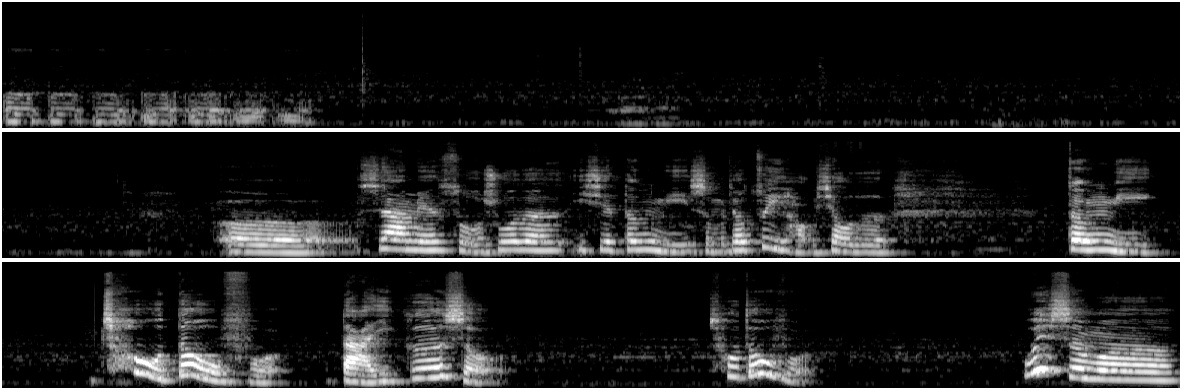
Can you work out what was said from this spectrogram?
呃呃呃呃呃呃呃。呃，下面所说的一些灯谜，什么叫最好笑的灯谜？臭豆腐。打一歌手，臭豆腐，为什么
